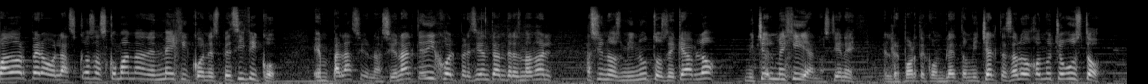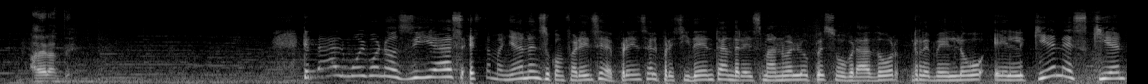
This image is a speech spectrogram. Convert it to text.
Ecuador, pero las cosas como andan en México, en específico en Palacio Nacional. ¿Qué dijo el presidente Andrés Manuel hace unos minutos? ¿De qué habló? Michelle Mejía nos tiene el reporte completo. Michelle, te saludo con mucho gusto. Adelante. Muy buenos días. Esta mañana en su conferencia de prensa el presidente Andrés Manuel López Obrador reveló el quién es quién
